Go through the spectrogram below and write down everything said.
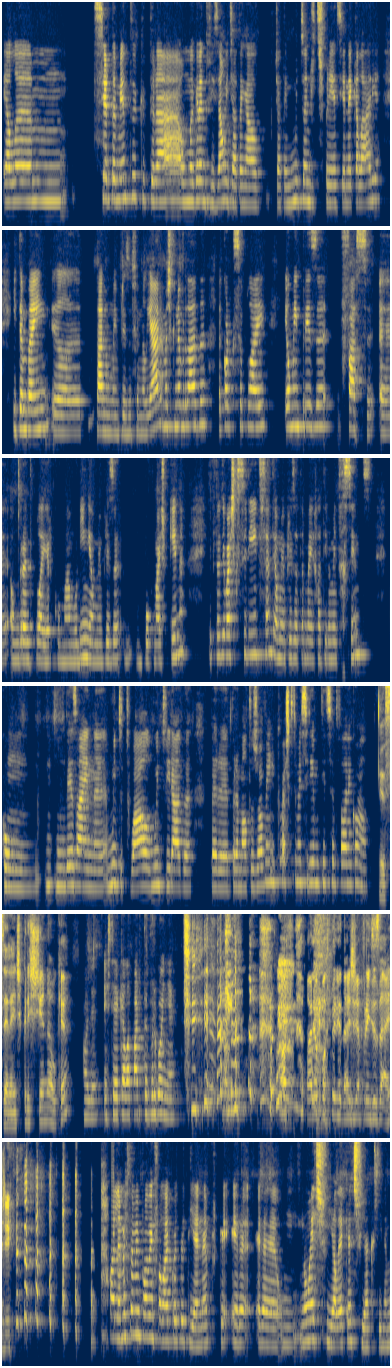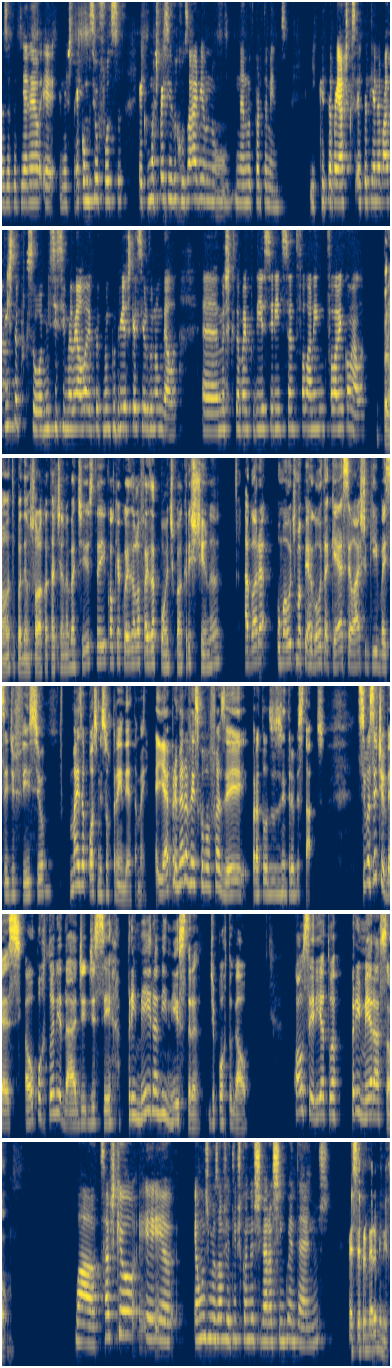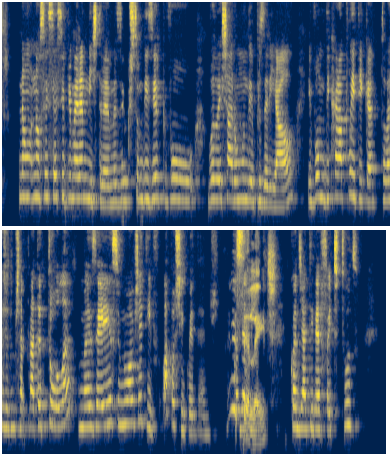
ela hum, certamente que terá uma grande visão e já tem, algo, já tem muitos anos de experiência naquela área e também uh, está numa empresa familiar, mas que na verdade a Cork Supply é uma empresa face a, a um grande player como a Amorim, é uma empresa um pouco mais pequena e, portanto, eu acho que seria interessante. É uma empresa também relativamente recente, com um design muito atual, muito virada para, para a malta jovem, e que eu acho que também seria muito interessante falarem com ela. Excelente. Cristina, o quê? Olha, esta é aquela parte da vergonha. Olha a oportunidade de aprendizagem. Olha, mas também podem falar com a Tatiana, porque era, era um, não é desfia, ela é que é desfia a Cristina, mas a Tatiana é, é, é como se eu fosse é como uma espécie de rosário no, no, no departamento. E que também acho que é Tatiana Batista, porque sou amicíssima dela e portanto não poderia esquecer do nome dela. Uh, mas que também podia ser interessante falarem, falarem com ela. Pronto, podemos falar com a Tatiana Batista e qualquer coisa ela faz a ponte com a Cristina. Agora, uma última pergunta que essa eu acho que vai ser difícil, mas eu posso me surpreender também. E é a primeira vez que eu vou fazer para todos os entrevistados. Se você tivesse a oportunidade de ser primeira-ministra de Portugal, qual seria a tua primeira ação? Uau, sabes que eu, é, é, é um dos meus objetivos quando eu chegar aos 50 anos. É ser primeira-ministra. Não, não sei se é ser primeira-ministra, mas eu costumo dizer que vou, vou deixar o mundo empresarial e vou me dedicar à política. Toda a gente me trata tola, mas é esse o meu objetivo, lá para os 50 anos. Excelente quando já tiver feito tudo,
